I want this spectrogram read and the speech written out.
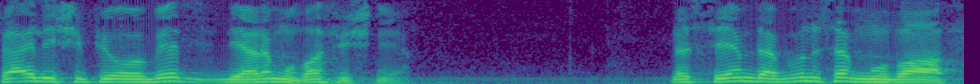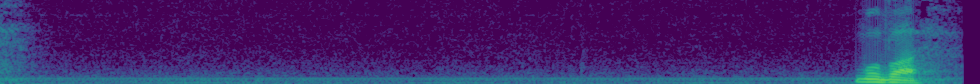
كألي شي بيوبيت ديار مضاف إشنية لسيم دا بنس مضاف. مضاف.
